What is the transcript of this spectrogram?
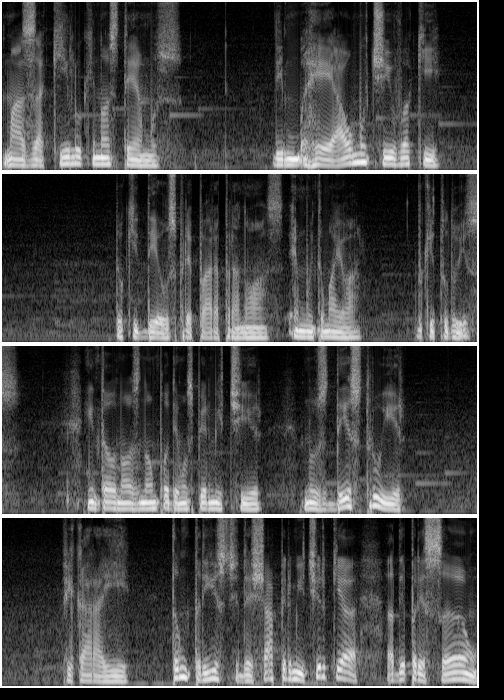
mas aquilo que nós temos de real motivo aqui, do que Deus prepara para nós, é muito maior do que tudo isso. Então nós não podemos permitir nos destruir ficar aí tão triste, deixar permitir que a, a depressão,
